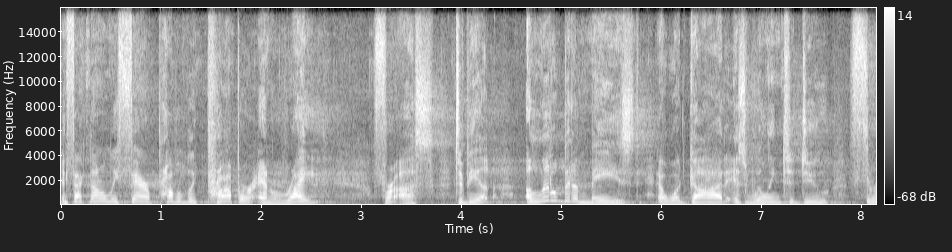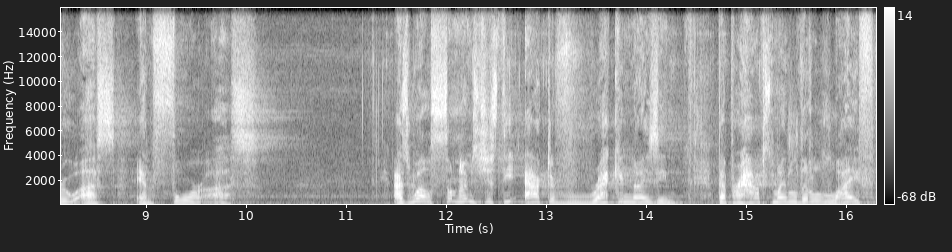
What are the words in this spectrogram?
In fact, not only fair, probably proper and right for us to be a, a little bit amazed at what God is willing to do through us and for us. As well, sometimes just the act of recognizing that perhaps my little life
